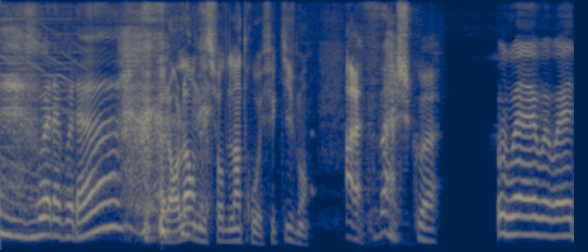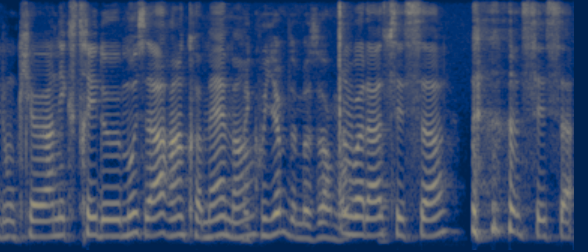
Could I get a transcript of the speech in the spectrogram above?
Euh, Voilà, voilà. Alors là, on est sur de l'intro, effectivement. Ah la vache, quoi. Ouais, ouais, ouais. Donc, euh, un extrait de Mozart, hein, quand même. Hein. Requiem de Mozart, non? Voilà, c'est ça. c'est ça.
